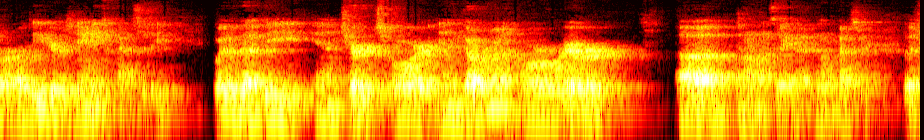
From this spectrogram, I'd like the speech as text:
are our leaders in any capacity, whether that be in church or in government or wherever. Uh, and I'm not saying that, no pastor, but,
